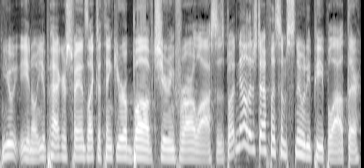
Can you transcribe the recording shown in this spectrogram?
you you know you Packers fans like to think you're above cheering for our losses, but no, there's definitely some snooty people out there.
